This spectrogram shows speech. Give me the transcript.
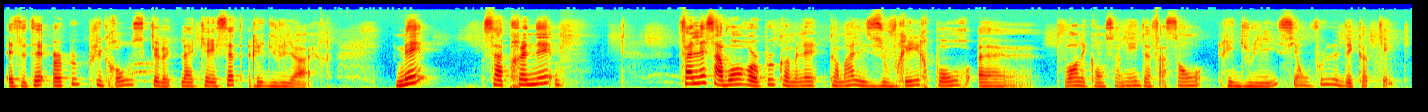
Elles étaient un peu plus grosses que le- la caissette régulière. Mais ça prenait fallait savoir un peu comment les, ouvrir pour euh, pouvoir les consommer de façon régulière, si on veut, des cupcakes.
